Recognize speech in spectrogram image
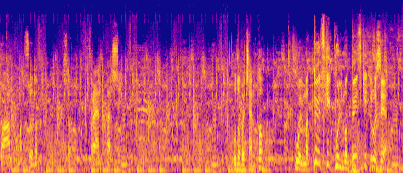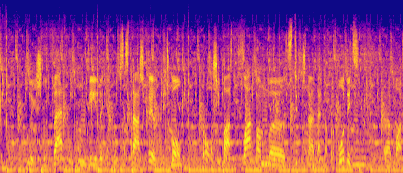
Пан. Максьонов. Френд перший. Удовиченко. Кульматицький, Кульматицький, друзі. Ближній верхній кут і дотягнувся страж Крил Крючков. Хороший пас флангом. е, Зустрічна атака проходить. Е, Пас.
